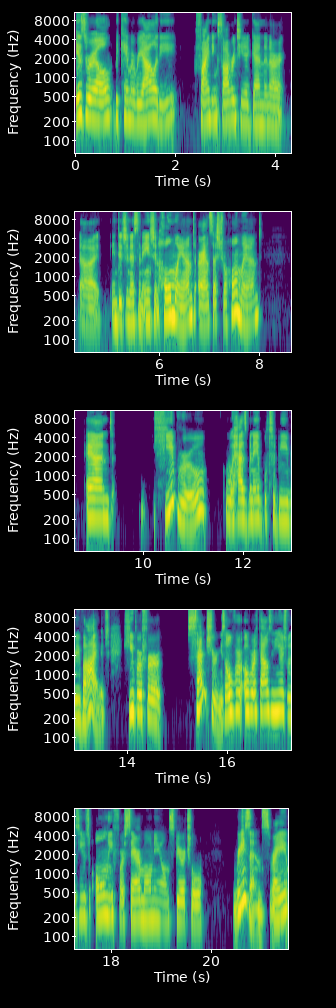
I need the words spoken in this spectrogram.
Israel became a reality, finding sovereignty again in our uh, indigenous and ancient homeland, our ancestral homeland. And Hebrew has been able to be revived. Hebrew for centuries, over over a thousand years, was used only for ceremonial and spiritual reasons, right?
